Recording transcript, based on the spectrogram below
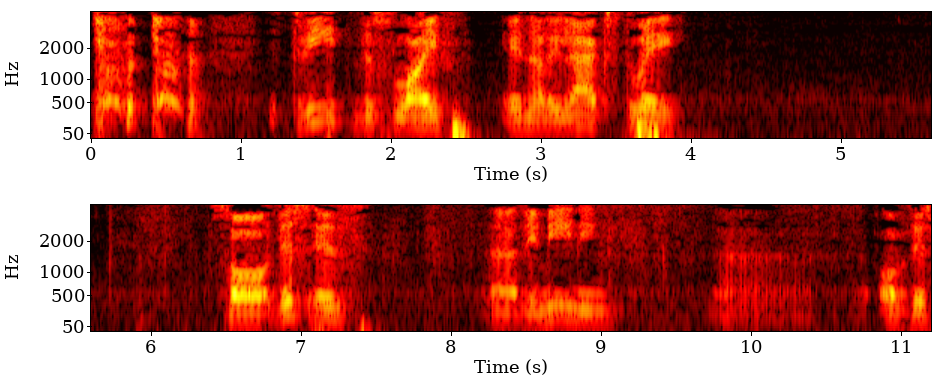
treat this life in a relaxed way. So this is uh, the meaning uh, of this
